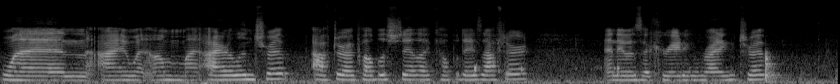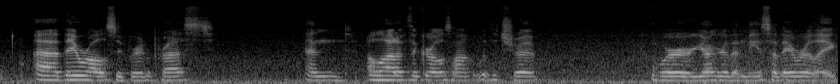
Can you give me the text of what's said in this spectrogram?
when I went on my Ireland trip after I published it, like a couple days after, and it was a creating writing trip. Uh, they were all super impressed, and a lot of the girls on with the trip were younger than me, so they were like,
